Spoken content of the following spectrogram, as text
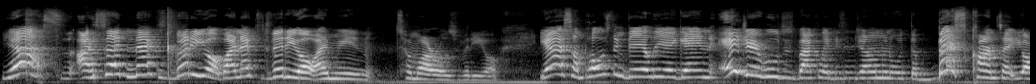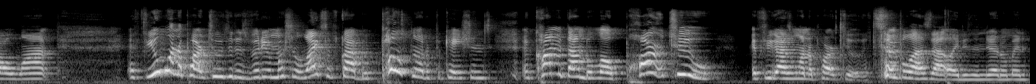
Yes, I said next video. By next video, I mean tomorrow's video. Yes, I'm posting daily again. AJ Rules is back, ladies and gentlemen, with the best content y'all want. If you want a part two to this video, make sure to like, subscribe with post notifications, and comment down below part two if you guys want a part two. It's simple as that, ladies and gentlemen. And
